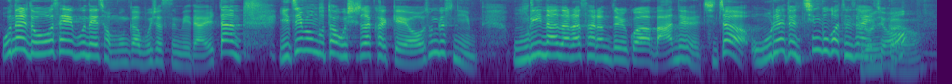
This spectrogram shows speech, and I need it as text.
오늘도 세 분의 전문가 모셨습니다. 일단 이 질문부터 하고 시작할게요. 송 교수님, 우리나라 사람들과 마늘 진짜 오래된 친구 같은 사이죠? 그러니까요.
